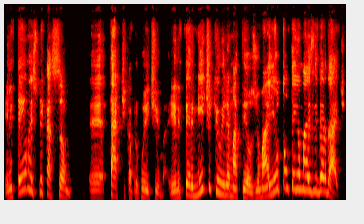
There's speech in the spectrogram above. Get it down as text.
ele tem uma explicação é, tática para o Curitiba. Ele permite que o William Matheus e o Mailton tenham mais liberdade.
